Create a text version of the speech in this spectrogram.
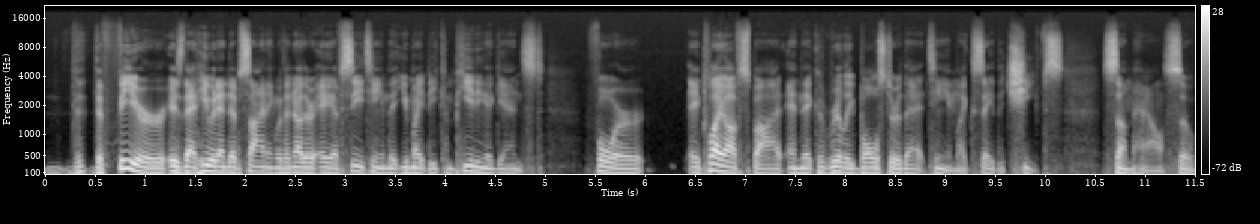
the, the fear is that he would end up signing with another AFC team that you might be competing against for a playoff spot and that could really bolster that team, like say the Chiefs somehow. So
